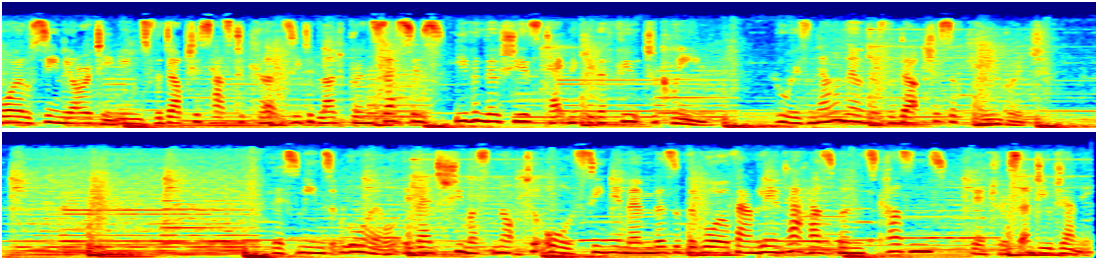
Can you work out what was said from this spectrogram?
Royal seniority means the Duchess has to curtsy to blood princesses, even though she is technically the future Queen, who is now known as the Duchess of Cambridge. This means at royal events she must nod to all senior members of the royal family and her husband's cousins, Beatrice and Eugenie.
